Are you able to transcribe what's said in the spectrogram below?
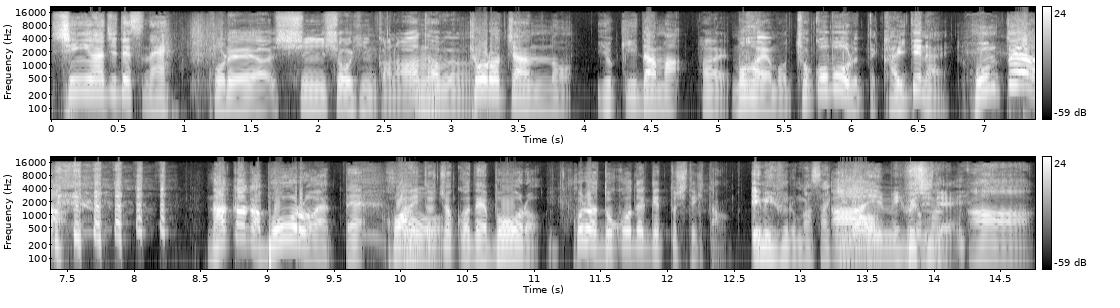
新味ですね。これ、新商品かな？多分うん。キョロちゃんの雪玉。はい。もはやもう、チョコボールって書いてない。ほんとや 中がボーロやって。ホワイトチョコでボーロ。これはどこでゲットしてきたん？エミフルマサキの富士で。あ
